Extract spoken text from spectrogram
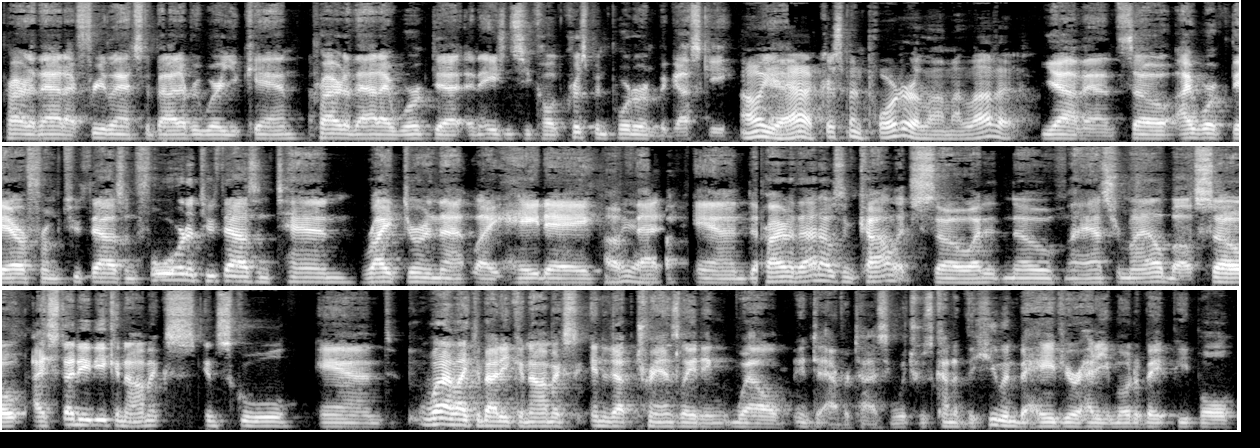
Prior to that, I freelanced about everywhere you can. Prior to that, I worked at an agency called Crispin Porter and Bogusky. Oh yeah, Crispin Porter alum. I love it. Yeah, man. So I worked there from 2004 to 2010, right during that like heyday. Oh yeah. That. And uh, prior to that, I was in college, so I didn't know my ass from my elbow. So I studied economics in school and what I liked about economics ended up translating well into advertising, which was kind of the human behavior. How do you motivate people?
